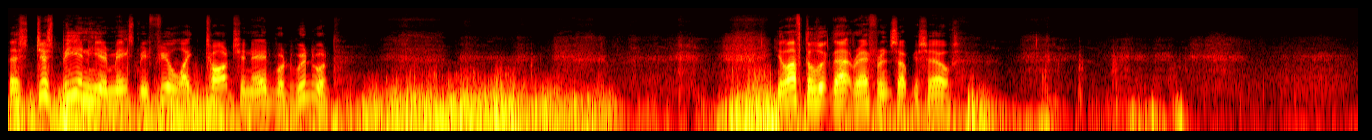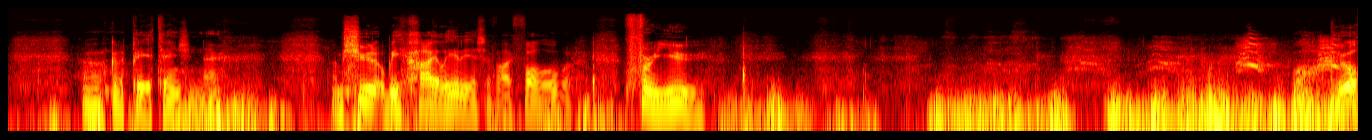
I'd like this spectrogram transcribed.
this just being here makes me feel like torching Edward Woodward. You'll have to look that reference up yourselves. Oh, I'm going to pay attention now. I'm sure it'll be hilarious if I fall over. For you. Whoa, cool.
